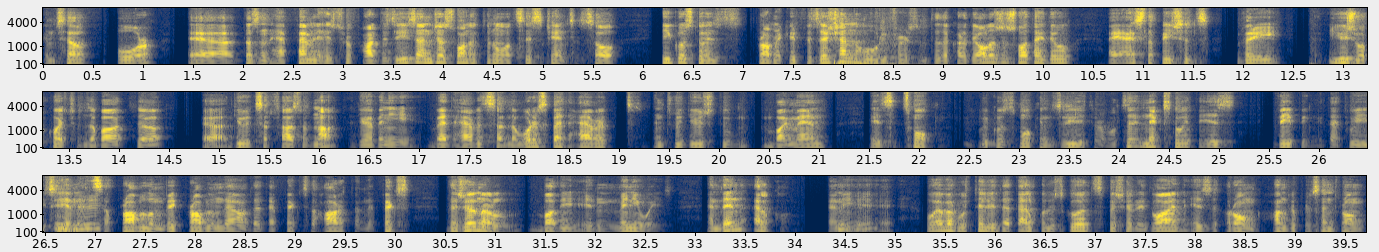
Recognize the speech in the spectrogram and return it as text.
himself, or uh, doesn't have family history of heart disease, and just wanted to know what's his chances. So he goes to his primary care physician, who refers him to the cardiologist. What I do, I ask the patients very usual questions about uh, uh, do you exercise or not? Do you have any bad habits? And the worst bad habit introduced to by man is smoking, because smoking is really terrible. So next to it is vaping that we see, and it's a problem, big problem now that affects the heart and affects the general body in many ways. And then alcohol. And uh, whoever will tell you that alcohol is good, especially red wine, is wrong, 100% wrong.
